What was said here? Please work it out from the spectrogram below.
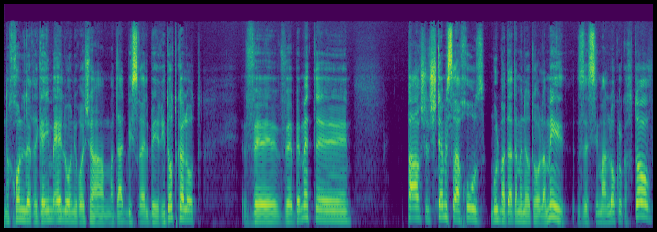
נכון לרגעים אלו, אני רואה שהמדד בישראל בירידות קלות, ו- ובאמת אה, פער של 12% מול מדד המניות העולמי, זה סימן לא כל כך טוב.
